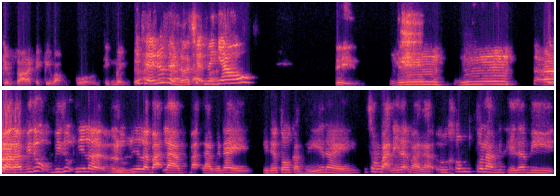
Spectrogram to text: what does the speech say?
kiểm soát là cái kỳ vọng của chính mình. Tức thế nó phải nói chuyện với nhau. Thì thì bảo à, là ví dụ ví dụ như là ví dụ như là bạn làm bạn làm cái này thì theo tôi cảm thấy như này. Xong bạn ấy lại bảo là ừ không tôi làm như thế là vì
